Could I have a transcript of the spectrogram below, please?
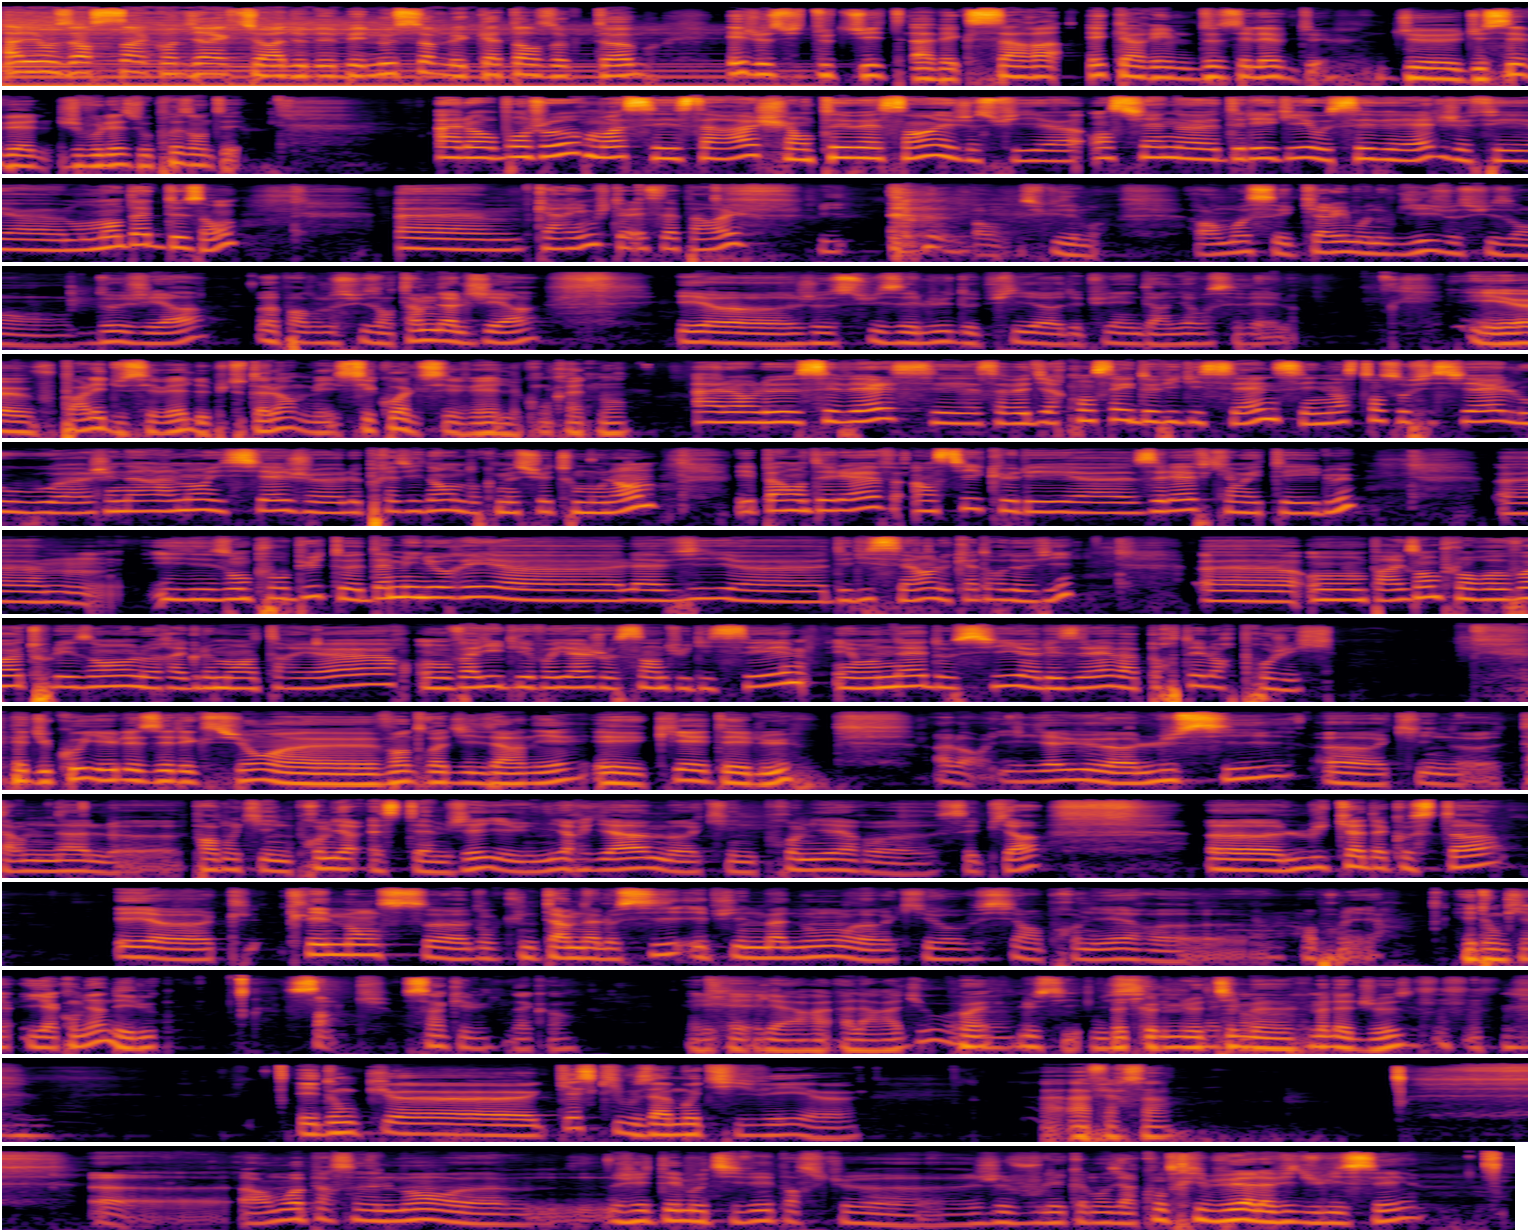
Allez, 11h05 en direct sur Radio 2B. Nous sommes le 14 octobre et je suis tout de suite avec Sarah et Karim, deux élèves du, du CVL. Je vous laisse vous présenter. Alors bonjour, moi c'est Sarah, je suis en TES1 et je suis euh, ancienne euh, déléguée au CVL. J'ai fait euh, mon mandat de deux ans. Karim, je te laisse la parole. Oui, pardon, excusez-moi. Alors moi c'est Karim Onougui, je suis en 2GA, pardon, je suis en terminal GA et je suis élu depuis, depuis l'année dernière au CVL. Et vous parlez du CVL depuis tout à l'heure, mais c'est quoi le CVL concrètement? Alors le CVL, ça veut dire Conseil de vie lycéenne. C'est une instance officielle où euh, généralement il siège euh, le président, donc Monsieur Toumoulin, les parents d'élèves ainsi que les euh, élèves qui ont été élus. ils ont pour but d'améliorer la vie des lycéens, le cadre de vie. On, par exemple, on revoit tous les ans le règlement intérieur, on valide les voyages au sein du lycée et on aide aussi les élèves à porter leurs projets. Et du coup, il y a eu les élections euh, vendredi dernier. Et qui a été élu? Alors, il y a eu euh, Lucie, euh, qui est une terminale, pardon, qui est une première STMG. Il y a eu Myriam, qui est une première Sepia. Lucas Dacosta et Clémence, donc une terminale aussi, et puis une Manon qui est aussi en première. en première. Et donc, il y a combien d'élus? Cinq. Cinq élus, d'accord. Elle, est à, la radio Ouais, euh, Lucie, notre community manageuse. Et donc, euh, qu'est-ce qui vous a motivé euh, à, faire ça? Alors moi personnellement, j'ai été motivé parce que je voulais comment dire contribuer à la vie du lycée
